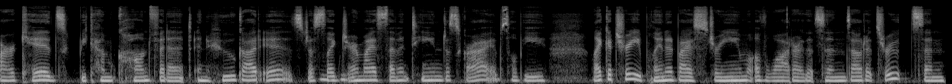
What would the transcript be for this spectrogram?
our kids become confident in who God is, just like mm-hmm. Jeremiah 17 describes. He'll be like a tree planted by a stream of water that sends out its roots. And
